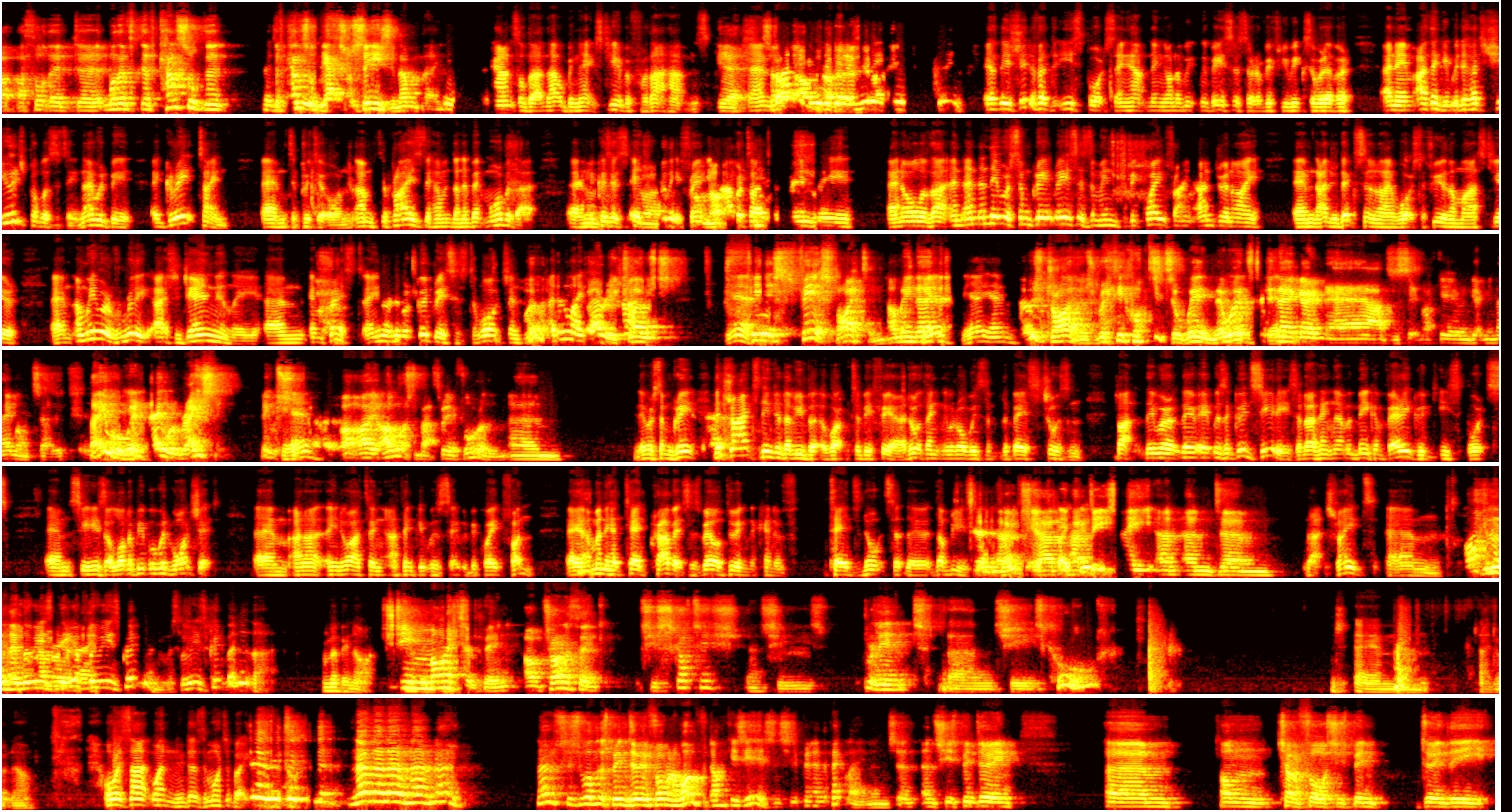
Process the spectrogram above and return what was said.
I, I thought they'd. Uh, well, they've, they've cancelled the they've cancelled the actual season, haven't they? cancelled that. That'll be next year before that happens. Yeah. Um, So but I think it would have been a I- really good thing. If they should have had the esports thing happening on a weekly basis or every few weeks or whatever, and um, I think it would have had huge publicity. Now would be a great time um, to put it on. I'm surprised they haven't done a bit more with that um, Mm, because it's it's right. really friendly, advertiser friendly, and all of that. And, and and there were some great races. I mean, to be quite frank, Andrew and I, um, Andrew Dixon and I watched a few of them last year. Um, and we were really, actually, genuinely um, impressed. You know, they were good races to watch, and Well, I didn't like very close, Yeah, fierce, fierce fighting. I mean, yeah, yeah, yeah. those drivers really wanted to win. They weren't sitting Yeah. there going, "Nah, I'll just sit back here and get my name on telly." They were win. They were racing. It was. Yeah. I, I watched about three or four of them. Um, There were some great. The tracks needed a wee bit of work. To be fair, I don't think they were always the, the best chosen, but they were. They, it was a good series, and I think that would make a very good esports um, series. A lot of people would watch it, um, and I, you know, I think I think it was it would be quite fun. Uh, Yeah. I mean, they had Ted Kravitz as well doing the kind of Ted's notes at the W. notes. It had, had. DC and and. Um, That's right. Um, I can you have never Louise, remember her you have name. Louise Goodman. Was Louise Goodman in that? Or maybe not. She might have been. I'm trying to think. She's Scottish and she's brilliant and she's called. Um, I don't know. Oh, it's that one who does the motorbike. No, no, no, no, no. No, she's one that's been doing Formula One for donkey's years, and she's been in the pit lane, and and, and she's been doing um, on Channel Four. She's been doing the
